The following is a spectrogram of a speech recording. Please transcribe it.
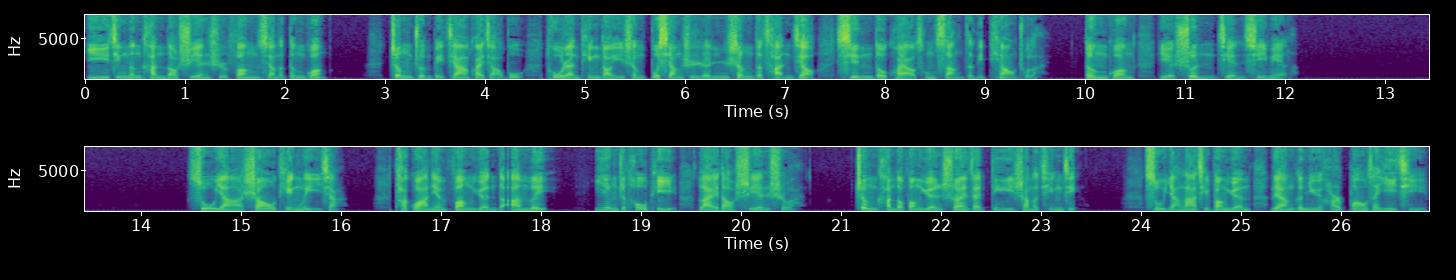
已经能看到实验室方向的灯光，正准备加快脚步，突然听到一声不像是人声的惨叫，心都快要从嗓子里跳出来，灯光也瞬间熄灭了。苏雅稍停了一下，她挂念方圆的安危，硬着头皮来到实验室外。正看到方圆摔在地上的情景，苏雅拉起方圆，两个女孩抱在一起，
